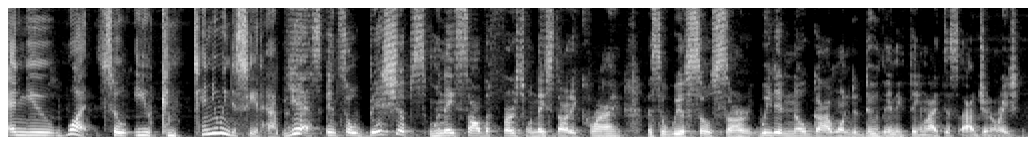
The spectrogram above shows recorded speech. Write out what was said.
And you what? So you continuing to see it happen? Yes, and so bishops, when they saw the first one, they started crying. They said, "We're so sorry. We didn't know God wanted to do anything like this our generation,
